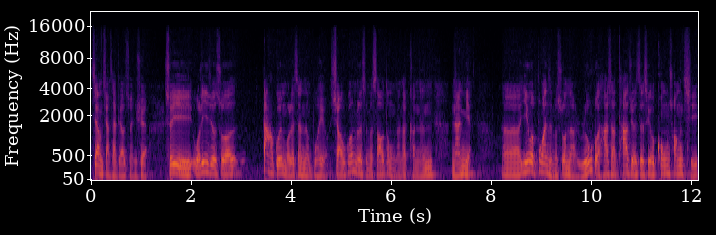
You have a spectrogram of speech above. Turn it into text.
这样讲才比较准确。所以我的意思就是说，大规模的战争不会有，小规模的什么骚动呢？那可能难免。呃，因为不管怎么说呢，如果他说他觉得这是一个空窗期，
